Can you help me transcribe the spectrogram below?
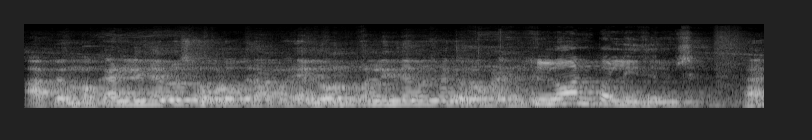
આપે મકાન લીધેલું છે વડોદરામાં? એ લોન પર લીધેલું છે કે રોકડે લોન પર લીધેલું છે. હા?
